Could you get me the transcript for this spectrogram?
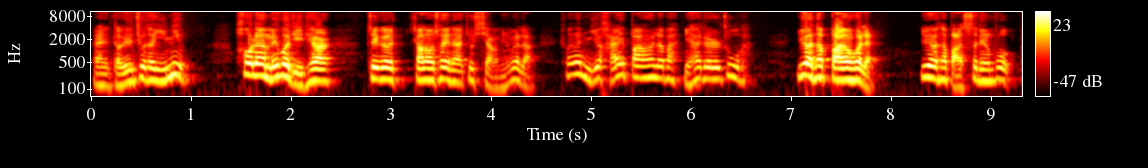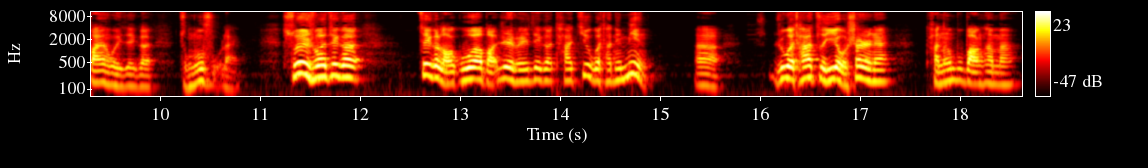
哎，等于救他一命。后来没过几天，这个张大帅呢就想明白了，说那你就还搬回来吧，你还在这住吧，又让他搬回来，又让他把司令部搬回这个总督府来。所以说，这个这个老郭吧，认为这个他救过他的命啊。如果他自己有事儿呢，他能不帮他吗？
